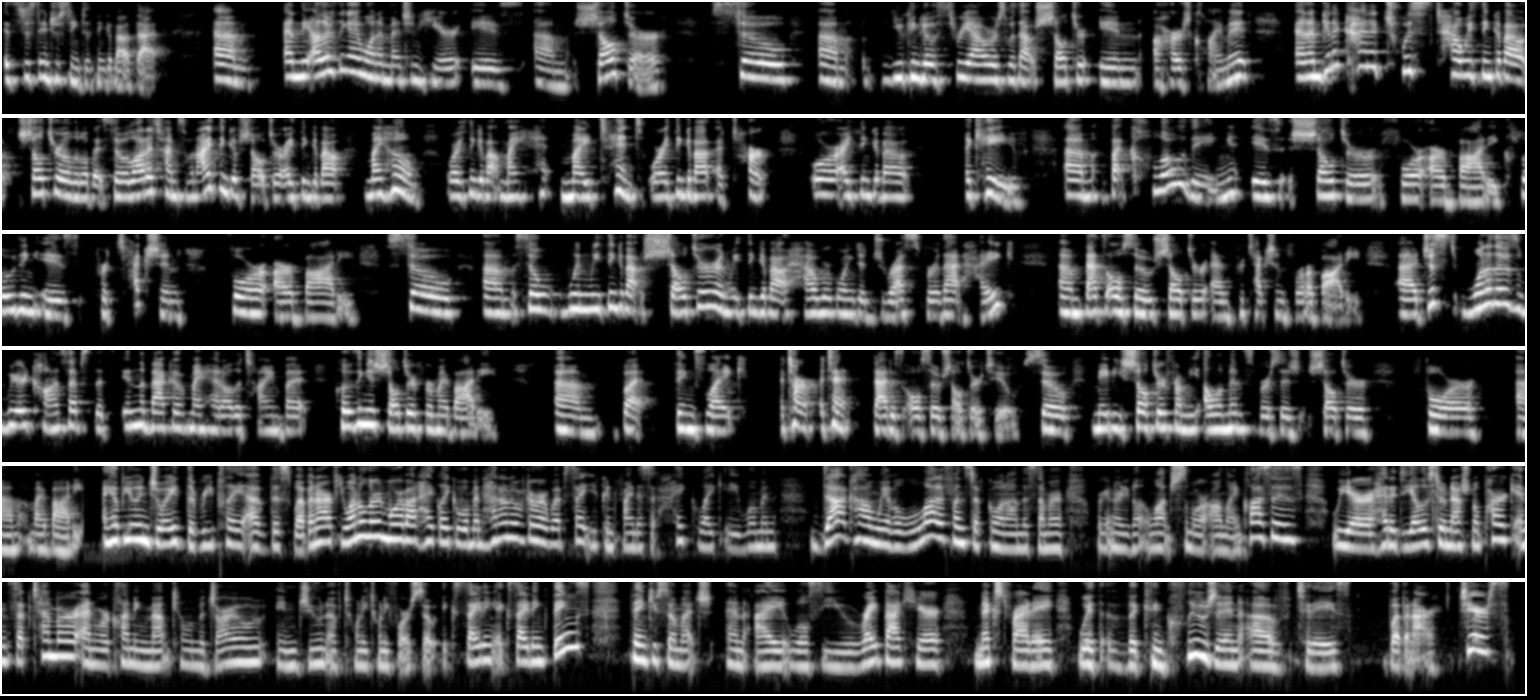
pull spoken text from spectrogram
it's just interesting to think about that. Um, and the other thing I want to mention here is um, shelter. So um, you can go three hours without shelter in a harsh climate. And I'm going to kind of twist how we think about shelter a little bit. So a lot of times when I think of shelter, I think about my home, or I think about my my tent, or I think about a tarp, or I think about a cave. Um, but clothing is shelter for our body. Clothing is protection for our body. So, um, so when we think about shelter and we think about how we're going to dress for that hike, um, that's also shelter and protection for our body. Uh, just one of those weird concepts that's in the back of my head all the time. But clothing is shelter for my body. Um, but things like a tarp, a tent, that is also shelter too. So maybe shelter from the elements versus shelter for um, my body. I hope you enjoyed the replay of this webinar. If you want to learn more about Hike Like a Woman, head on over to our website. You can find us at hikelikeawoman.com. We have a lot of fun stuff going on this summer. We're getting ready to launch some more online classes. We are headed to Yellowstone National Park in September and we're climbing Mount Kilimanjaro in June of 2024. So exciting, exciting things. Thank you so much. And I will see you right back here next Friday with the conclusion of today's webinar. Cheers!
